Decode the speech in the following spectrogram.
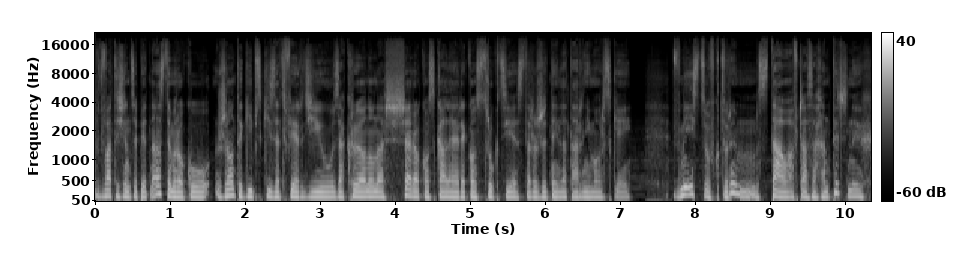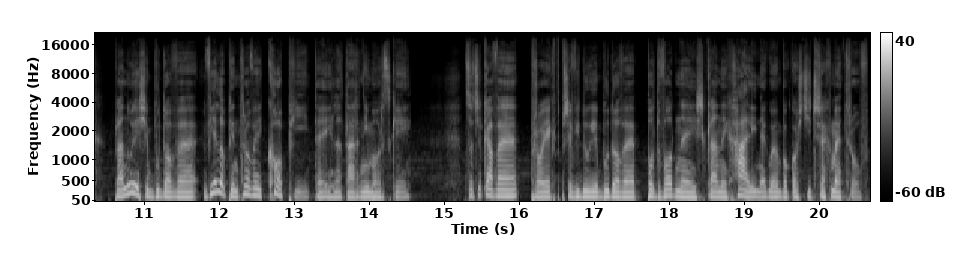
W 2015 roku rząd egipski zatwierdził zakrojoną na szeroką skalę rekonstrukcję starożytnej latarni morskiej. W miejscu, w którym stała w czasach antycznych, planuje się budowę wielopiętrowej kopii tej latarni morskiej. Co ciekawe, projekt przewiduje budowę podwodnej szklanej hali na głębokości 3 metrów,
